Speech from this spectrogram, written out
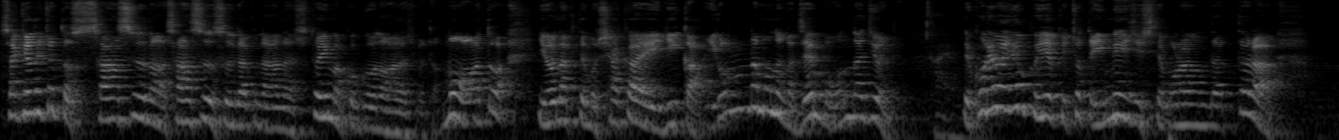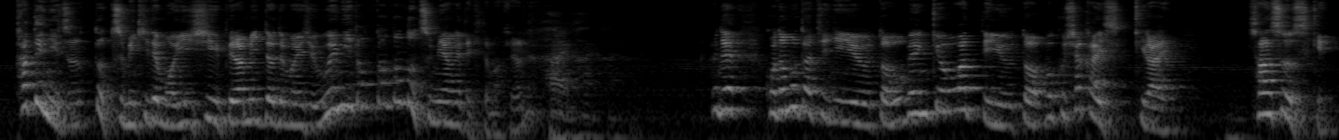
先ほどちょっと算数の算数数学の話と今国語の話もともうあとは言わなくても社会理科いろんなものが全部同じように、はい、でこれはよくよくちょっとイメージしてもらうんだったら縦にずっと積み木でもいいしピラミッドでもいいし上にどんどんどんどん積み上げてきてますよね。はいはいはい、で子どもたちに言うとお勉強はっていうと僕社会嫌い算数好き。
